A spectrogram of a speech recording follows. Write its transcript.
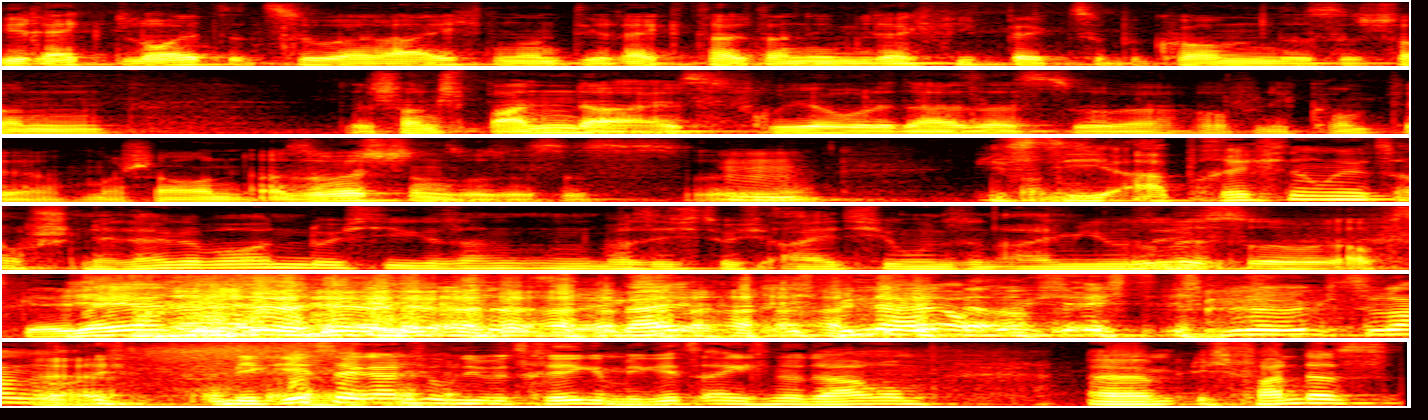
direkt Leute zu erreichen und direkt halt dann irgendwie gleich Feedback zu bekommen. Das ist schon, das ist schon spannender als früher, wo du da sagst, so, ja, hoffentlich kommt der, mal schauen. Also weißt schon so, das ist... Äh, Ist die Abrechnung jetzt auch schneller geworden durch die gesamten, was ich durch iTunes und Du iMusic? bist so aufs Geld. Ja, ja, nee. Weil ich bin da halt auch wirklich echt, ich bin da wirklich zu lange. Ich, mir geht es ja gar nicht um die Beträge, mir geht es eigentlich nur darum, ähm, ich fand das,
